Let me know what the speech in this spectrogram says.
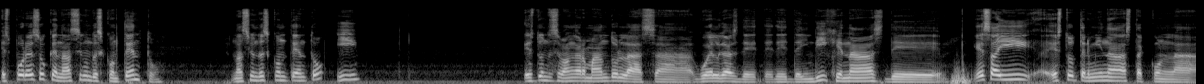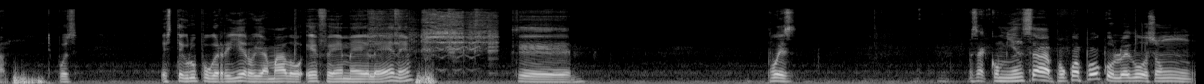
Es por eso que nace un descontento. Nace un descontento y es donde se van armando las uh, huelgas de, de, de, indígenas, de... Es ahí, esto termina hasta con la, pues, este grupo guerrillero llamado FMLN, que pues o sea, comienza poco a poco, luego son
